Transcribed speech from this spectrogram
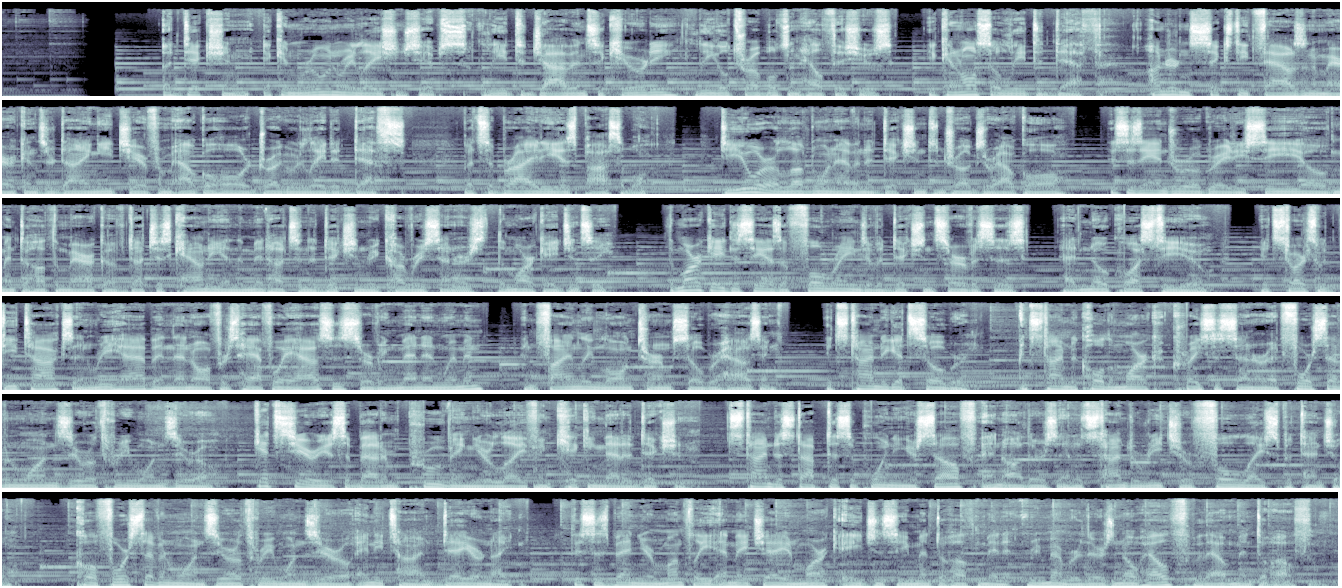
Addiction. It can ruin relationships, lead to job insecurity, legal troubles, and health issues. It can also lead to death. 160,000 Americans are dying each year from alcohol or drug related deaths, but sobriety is possible. Do you or a loved one have an addiction to drugs or alcohol? This is Andrew O'Grady, CEO of Mental Health America of Dutchess County and the Mid Hudson Addiction Recovery Centers, the MARC Agency. The MARC Agency has a full range of addiction services at no cost to you. It starts with detox and rehab and then offers halfway houses serving men and women, and finally long term sober housing. It's time to get sober. It's time to call the MARC Crisis Center at 471 0310. Get serious about improving your life and kicking that addiction. It's time to stop disappointing yourself and others, and it's time to reach your full life's potential. Call 471 0310 anytime, day or night. This has been your monthly MHA and MARC Agency Mental Health Minute. Remember, there's no health without mental health.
